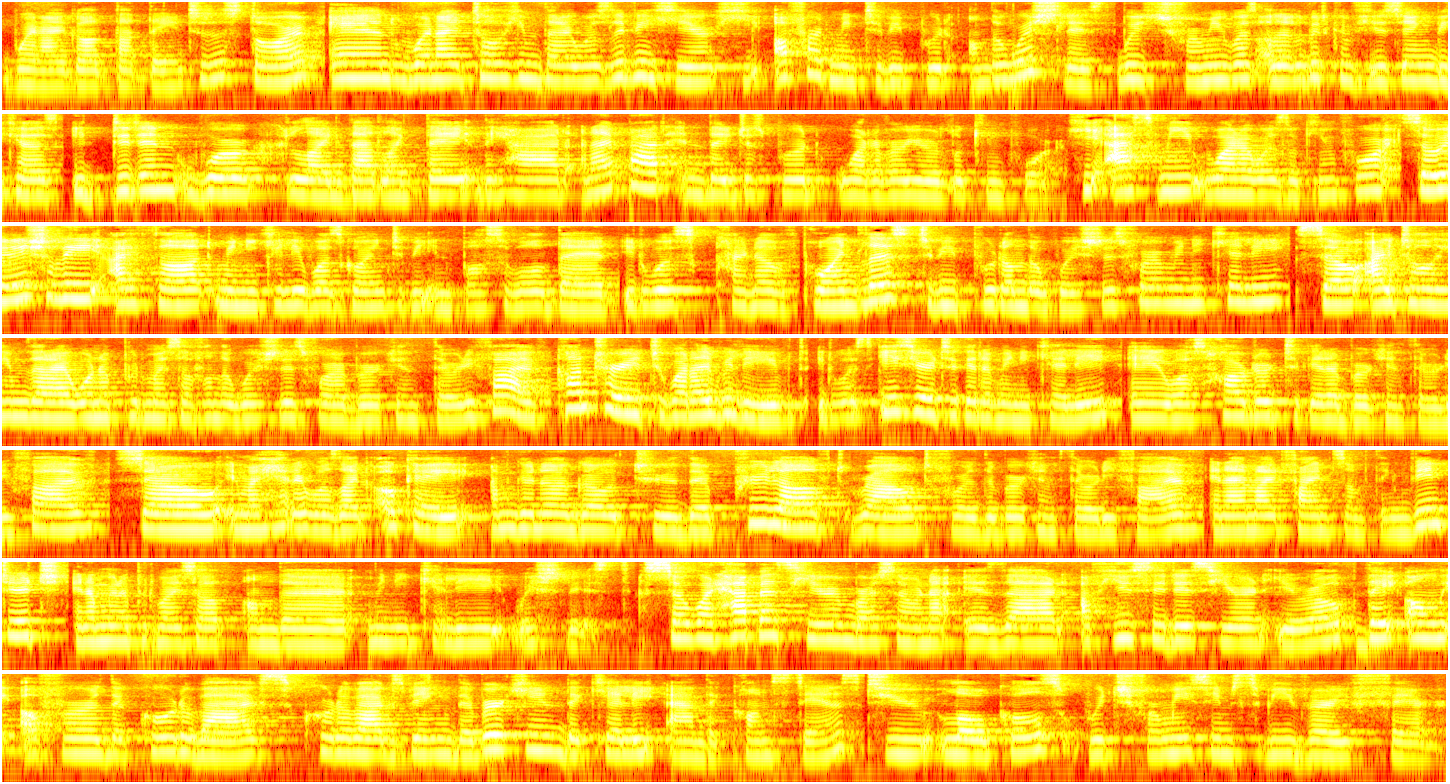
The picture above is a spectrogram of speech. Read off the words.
when I got that day into the store. And when I told him that I was living here, he offered me to be put on the wish list, which for me was a little bit confusing because it didn't work like that. Like they, they had an iPad and they just put whatever you're looking for. He asked me what I was looking for. So initially I thought Mini Kelly was going to be impossible, that it was kind of pointless to be put on the wish list for a Mini Kelly. So I told him that I want to put myself on the wishlist for a Birkin 35. Contrary to what I believed, it was easier to get a Mini Kelly and it was harder to get a Birkin 35. So in my head, it was like, okay, I'm gonna go to the pre-loved route for the Birkin 35 and I might find something vintage and I'm gonna put myself on the Mini Kelly wishlist. So what happens here in Barcelona is that a few cities here in Europe, they only offer the quota bags, quota bags being the Birkin, the Kelly and the Constance to locals, which for me seems to be very fair.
